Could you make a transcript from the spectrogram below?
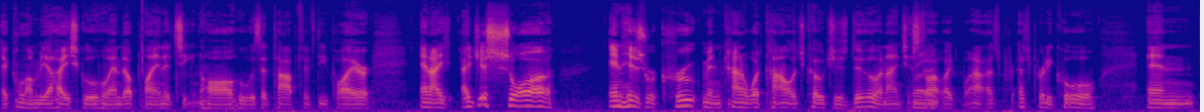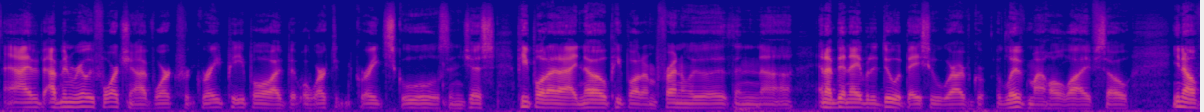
at Columbia High School, who ended up playing at Seton Hall, who was a top 50 player. And I, I just saw in his recruitment kind of what college coaches do, and I just Right. thought like, wow, that's that's pretty cool. And I've I've been really fortunate. I've worked for great people. I've been, worked at great schools, and just people that I know, people that I'm friendly with, and uh, and I've been able to do it basically where I've gr- lived my whole life. So, you know,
